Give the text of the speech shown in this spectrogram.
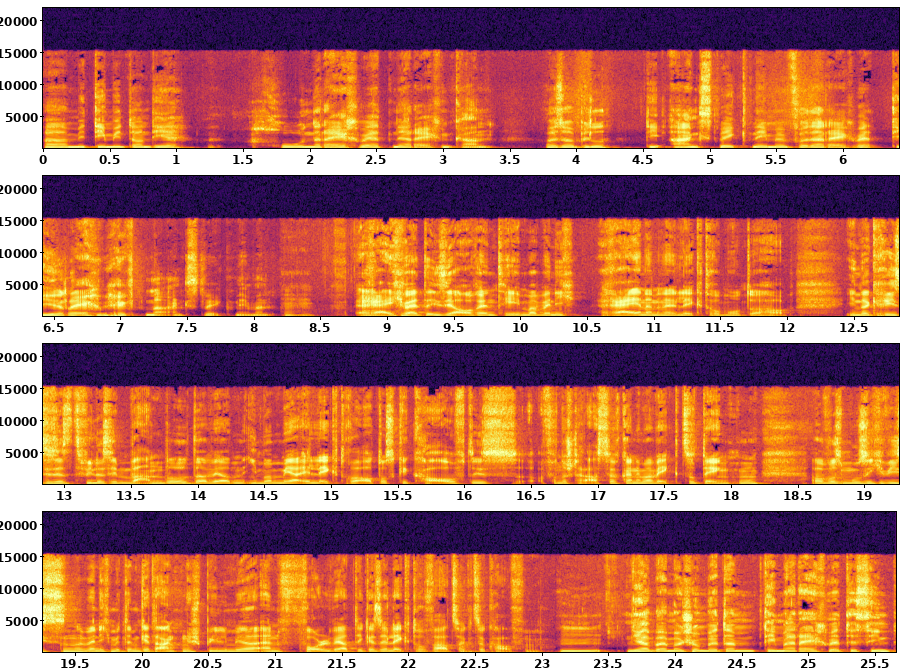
äh, mit dem ich dann die hohen Reichweiten erreichen kann. Also ein bisschen die Angst wegnehmen vor der Reichweite, die Reichweitenangst wegnehmen. Mhm. Reichweite ist ja auch ein Thema, wenn ich rein einen Elektromotor habe. In der Krise ist jetzt vieles im Wandel, da werden immer mehr Elektroautos gekauft, ist von der Straße auch gar nicht mehr wegzudenken. Aber was muss ich wissen, wenn ich mit dem Gedanken spiele, mir ein vollwertiges Elektrofahrzeug zu kaufen? Mhm. Ja, weil wir schon bei dem Thema Reichweite sind,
